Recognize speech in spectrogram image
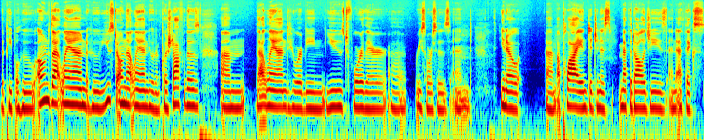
the people who owned that land, who used to own that land, who have been pushed off of those um, that land, who are being used for their uh, resources, and you know um, apply indigenous methodologies and ethics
